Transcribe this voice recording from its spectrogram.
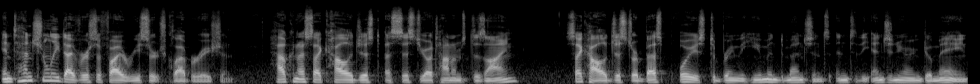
intentionally diversify research collaboration. How can a psychologist assist your autonomous design? Psychologists are best poised to bring the human dimensions into the engineering domain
